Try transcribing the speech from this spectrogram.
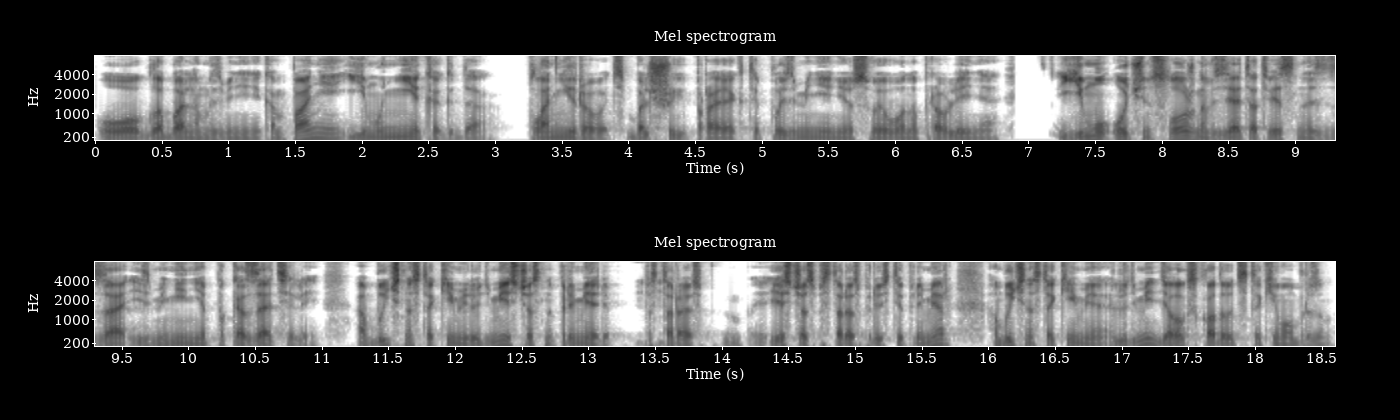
о глобальном изменении компании, ему некогда планировать большие проекты по изменению своего направления. Ему очень сложно взять ответственность за изменение показателей. Обычно с такими людьми, я сейчас на примере постараюсь, я сейчас постараюсь привести пример. Обычно с такими людьми диалог складывается таким образом.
